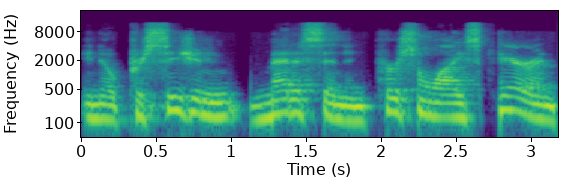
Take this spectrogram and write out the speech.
you know precision medicine and personalized care, and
